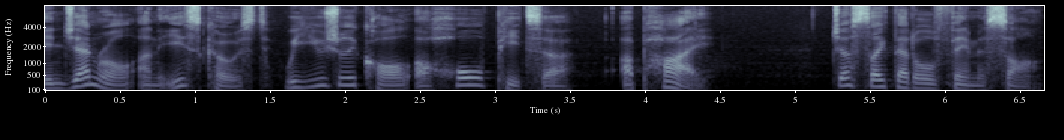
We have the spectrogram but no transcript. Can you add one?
In general, on the East Coast, we usually call a whole pizza a pie, just like that old famous song.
